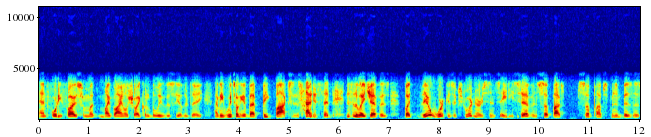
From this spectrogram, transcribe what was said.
and 45s from my, my vinyl show. I couldn't believe this the other day. I mean, we're talking about big boxes. I said, this is the way Jeff is. But their work is extraordinary since '87. Sub Pop, Sub Pop's been in business,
